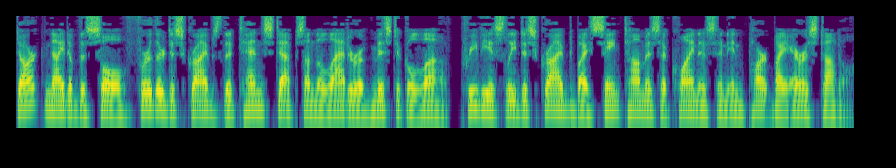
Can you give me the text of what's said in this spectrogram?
Dark Night of the Soul further describes the ten steps on the ladder of mystical love, previously described by St. Thomas Aquinas and in part by Aristotle.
